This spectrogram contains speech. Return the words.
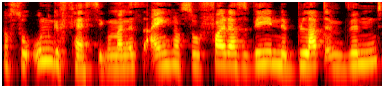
noch so ungefestigt und man ist eigentlich noch so voll das wehende Blatt im Wind.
